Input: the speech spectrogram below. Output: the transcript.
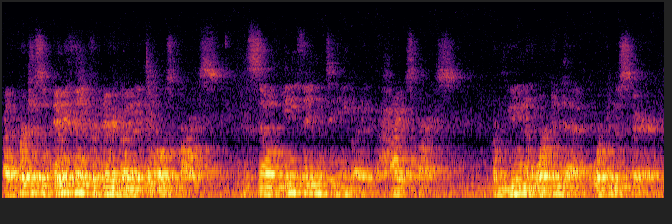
by the purchase of everything from everybody at the lowest price, and the sale of anything to anybody highest price, from the union of work and debt, work and despair,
